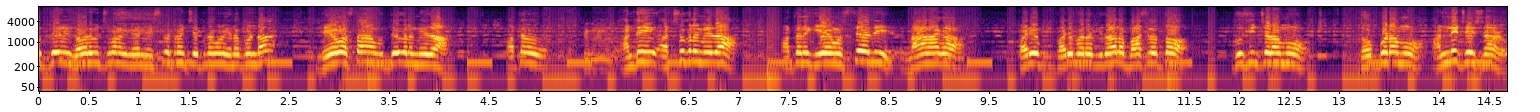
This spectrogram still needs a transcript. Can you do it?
ఉద్యోగిని గౌరవించడానికి నేను ఇన్స్పెక్టర్ చెప్పినా కూడా వినకుండా దేవస్థాన ఉద్యోగుల మీద అతను అంటే అర్చకుల మీద అతనికి ఏం వస్తే అది నానాగా పరి పరిపర విధాల భాషలతో దూషించడము దొబ్బడము అన్నీ చేసినాడు.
